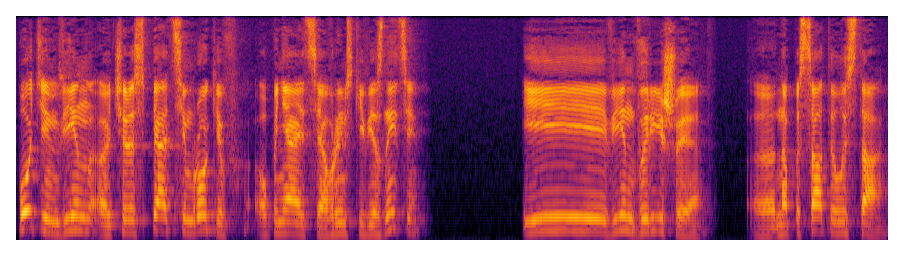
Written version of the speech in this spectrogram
потім він е, через 5-7 років опиняється в римській в'язниці, і він вирішує е, написати листа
